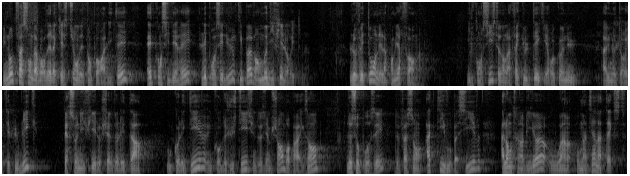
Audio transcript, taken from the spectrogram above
Une autre façon d'aborder la question des temporalités est de considérer les procédures qui peuvent en modifier le rythme. Le veto en est la première forme. Il consiste dans la faculté qui est reconnue à une autorité publique, personnifier le chef de l'État ou collective, une cour de justice, une deuxième chambre par exemple, de s'opposer de façon active ou passive à l'entrée en vigueur ou au maintien d'un texte.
